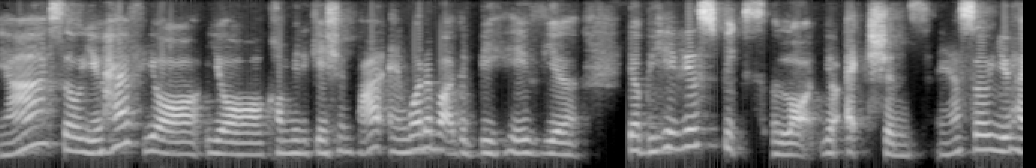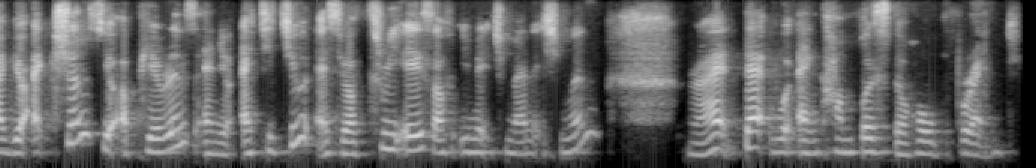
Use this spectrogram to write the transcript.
Yeah. So you have your your communication part, and what about the behavior? Your behavior speaks a lot. Your actions. Yeah. So you have your actions, your appearance, and your attitude as your three A's of image management, right? That would encompass the whole brand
